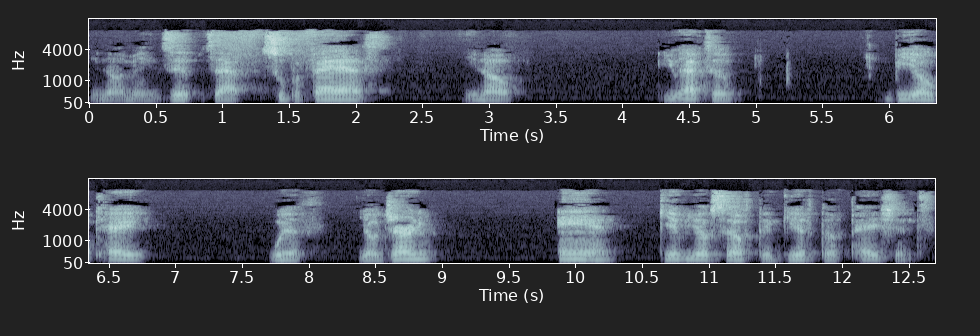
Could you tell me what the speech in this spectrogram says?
you know I mean, zip, zap, super fast. You know, you have to be okay with your journey and give yourself the gift of patience,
